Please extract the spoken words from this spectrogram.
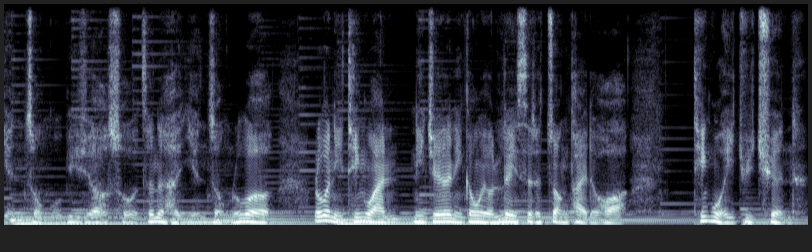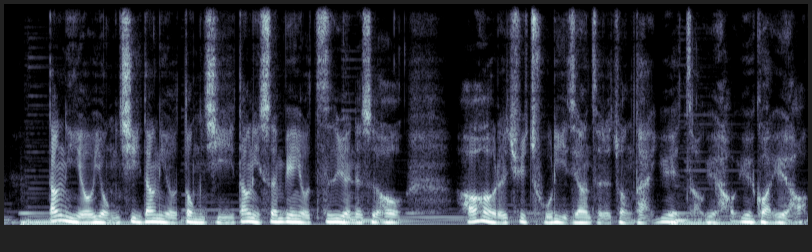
严重，我必须要说，真的很严重。如果如果你听完，你觉得你跟我有类似的状态的话，听我一句劝：当你有勇气，当你有动机，当你身边有资源的时候，好好的去处理这样子的状态，越早越好，越快越好。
